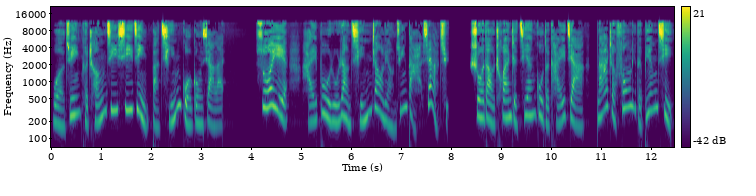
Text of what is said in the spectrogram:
我军可乘机西进，把秦国攻下来。所以，还不如让秦赵两军打下去。说到穿着坚固的铠甲，拿着锋利的兵器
